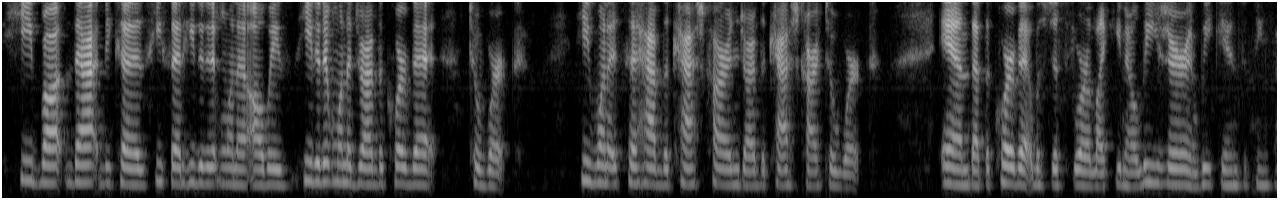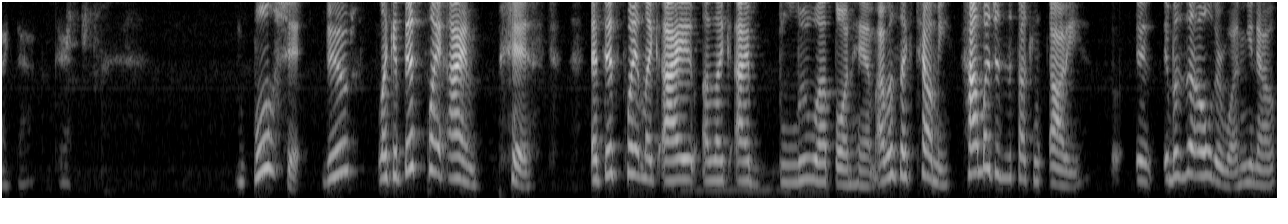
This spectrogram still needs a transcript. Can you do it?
he bought that because he said he didn't want to always he didn't want to drive the Corvette to work. He wanted to have the cash car and drive the cash car to work, and that the Corvette was just for like you know leisure and weekends and things like that. Okay, bullshit, dude. Like at this point, I'm pissed at this point like i like i blew up on him i was like tell me how much is the fucking audi it, it was the older one, you know.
